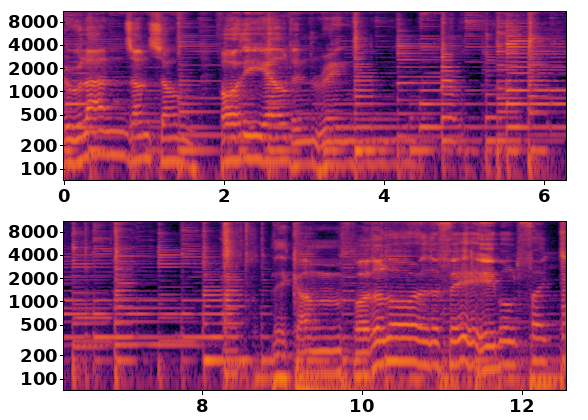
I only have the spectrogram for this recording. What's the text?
through lands unsown for the Elden Ring. The lore, the fabled fights.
